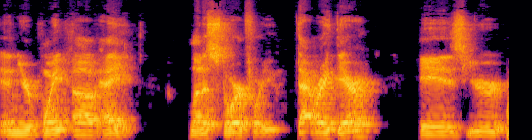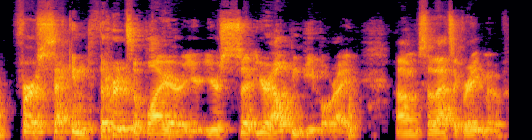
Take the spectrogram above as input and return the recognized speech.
and your point of hey, let us store it for you. That right there is your first, second, third supplier. You're you're, you're helping people, right? Um, so that's a great move.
